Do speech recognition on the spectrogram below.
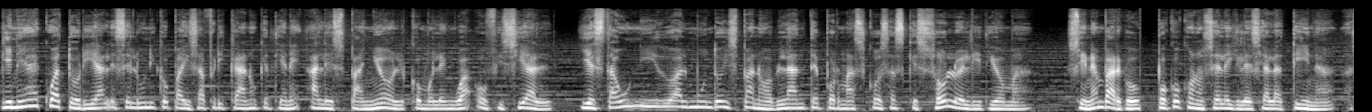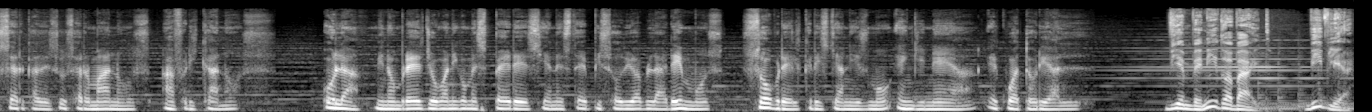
Guinea Ecuatorial es el único país africano que tiene al español como lengua oficial y está unido al mundo hispanohablante por más cosas que solo el idioma. Sin embargo, poco conoce la Iglesia Latina acerca de sus hermanos africanos. Hola, mi nombre es Giovanni Gómez Pérez y en este episodio hablaremos sobre el cristianismo en Guinea Ecuatorial. Bienvenido a Byte, Biblia,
